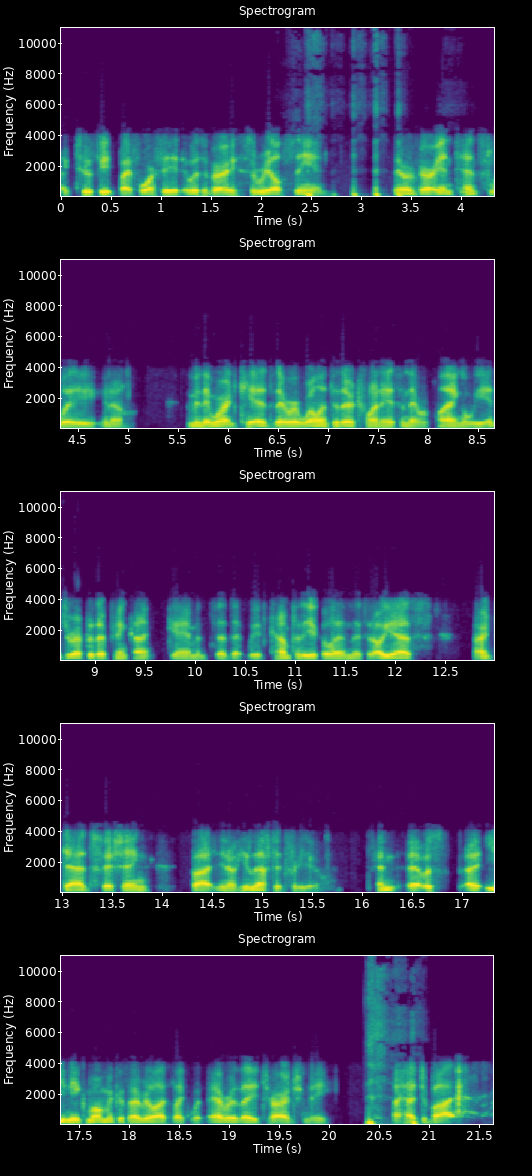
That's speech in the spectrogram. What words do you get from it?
like two feet by four feet. It was a very surreal scene. they were very intensely, you know, I mean, they weren't kids; they were well into their twenties, and they were playing. And we interrupted their ping pong game and said that we'd come for the ukulele. And they said, "Oh yes, our dad's fishing, but you know he left it for you." And it was a unique moment because I realized, like, whatever they charged me, I had to buy.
